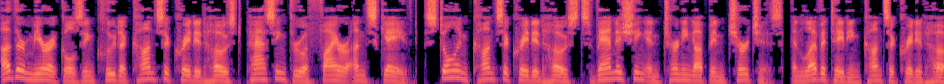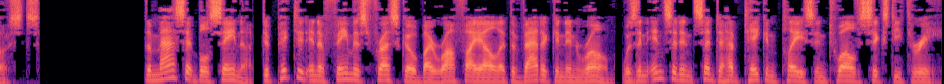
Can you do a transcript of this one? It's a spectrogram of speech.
Other miracles include a consecrated host passing through a fire unscathed, stolen consecrated hosts vanishing and turning up in churches, and levitating consecrated hosts. The Mass at Bolsena, depicted in a famous fresco by Raphael at the Vatican in Rome, was an incident said to have taken place in 1263.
